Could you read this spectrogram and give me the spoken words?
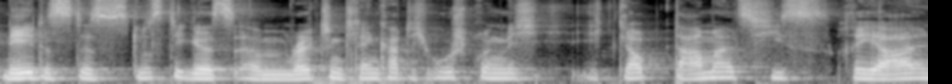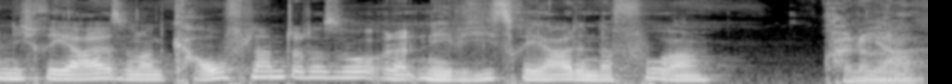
Nee, das das Lustige ist, ähm, Ratchet Clank hatte ich ursprünglich, ich glaube, damals hieß Real nicht Real, sondern Kaufland oder so. Oder nee, wie hieß Real denn davor? Keine Ahnung. Ja,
